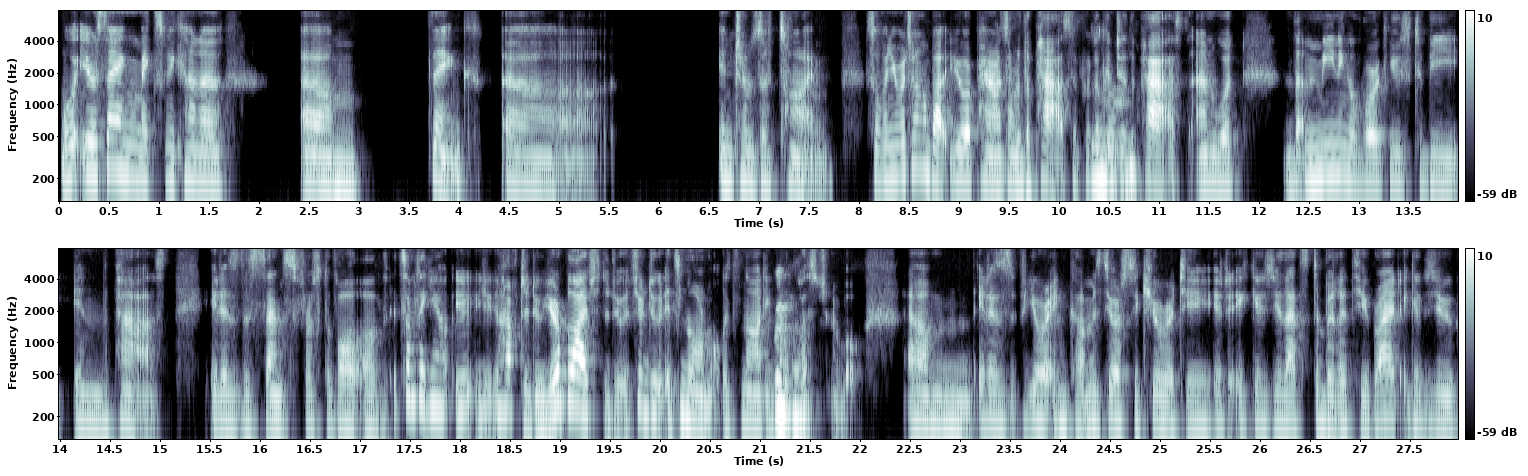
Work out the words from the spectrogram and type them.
what you're saying makes me kind of um, think uh, in terms of time. So when you were talking about your parents or the past, if we look mm-hmm. into the past and what the meaning of work used to be in the past it is the sense first of all of it's something you you, you have to do you're obliged to do it's your duty it's normal it's not even mm-hmm. questionable um, it is your income it's your security it, it gives you that stability right it gives you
